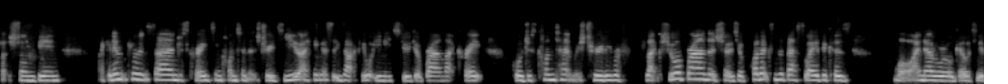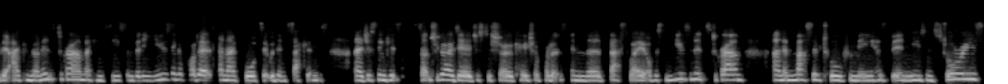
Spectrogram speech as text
touched on being like an influencer and just creating content that's true to you. I think that's exactly what you need to do with your brand, like create gorgeous content which truly reflects your brand and shows your products in the best way because well, I know we're all guilty of it. I can be on Instagram, I can see somebody using a product and I've bought it within seconds. And I just think it's such a good idea just to showcase your products in the best way. Obviously, using Instagram and a massive tool for me has been using stories.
